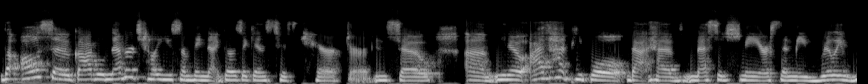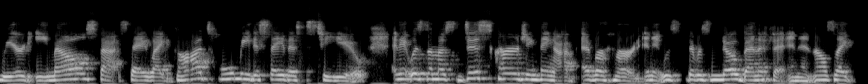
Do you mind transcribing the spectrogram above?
But also, God will never tell you something that goes against his character. And so, um, you know, I've had people that have messaged me or send me really weird emails that say, like, God told me to say this to you. And it was the most discouraging thing I've ever heard. And it was, there was no benefit in it. And I was like,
